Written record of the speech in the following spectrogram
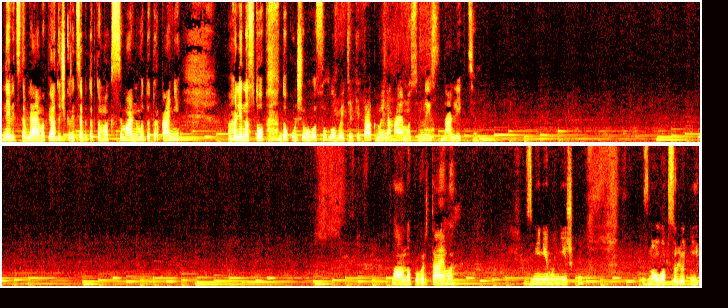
Не відставляємо п'яточку від себе, тобто максимальному доторканні галіностоп до кульшового суглоба. І тільки так ми лягаємось вниз на лікті. Плавно повертаємо, змінюємо ніжку. Знову абсолютній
